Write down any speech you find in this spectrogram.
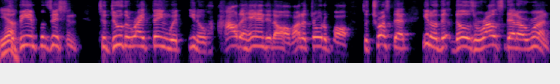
yeah. to be in position to do the right thing with, you know, how to hand it off, how to throw the ball, to trust that, you know, th- those routes that are run,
